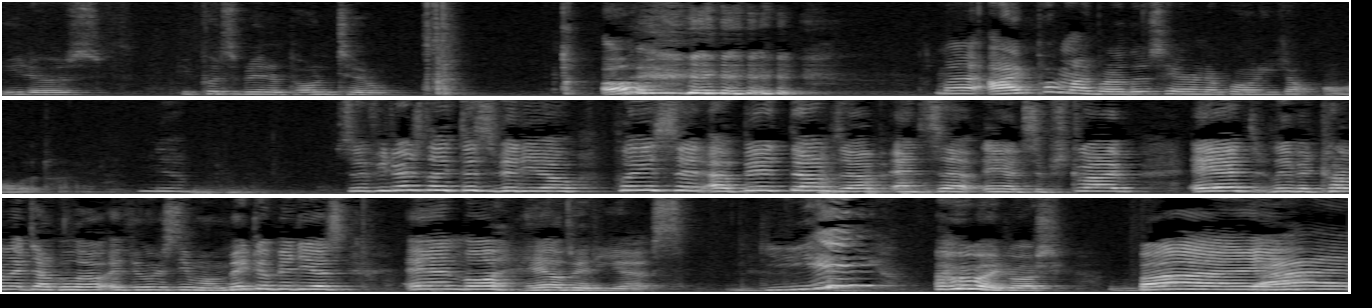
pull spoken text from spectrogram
He does. He puts it in a ponytail. Oh, my I put my brother's hair in a ponytail all the time. yeah. So if you guys like this video, please hit a big thumbs up and su- and subscribe and leave a comment down below if you want to see more makeup videos and more hair videos. Yeah. Oh my gosh. Bye. Bye.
